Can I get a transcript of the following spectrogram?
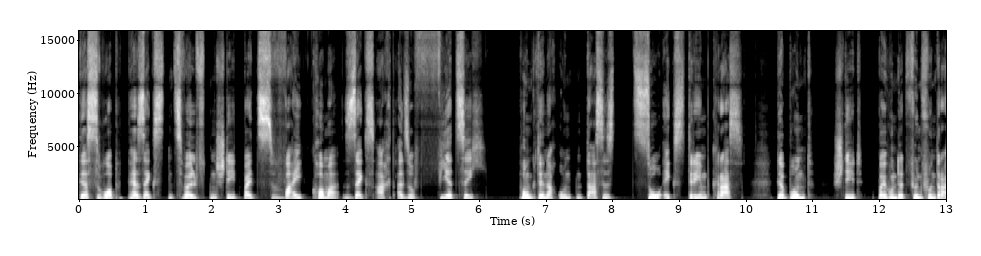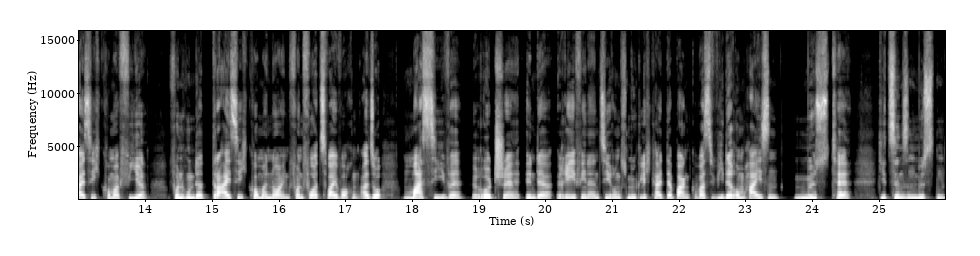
Der Swap per 6.12. steht bei 2,68, also 40 Punkte nach unten. Das ist so extrem krass. Der Bund steht bei 135,4 von 130,9 von vor zwei Wochen. Also massive Rutsche in der Refinanzierungsmöglichkeit der Bank, was wiederum heißen müsste, die Zinsen müssten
